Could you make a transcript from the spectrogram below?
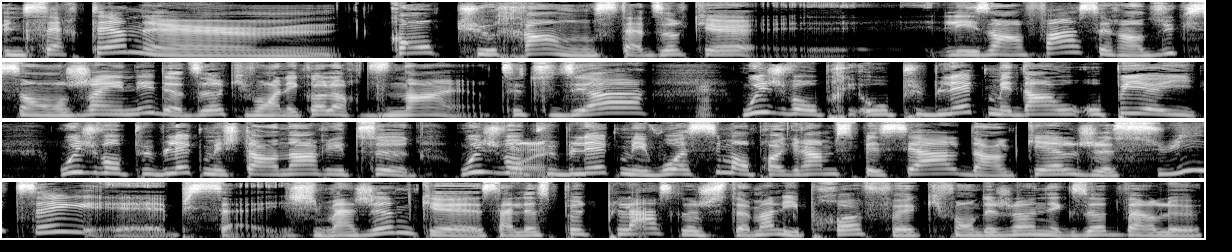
une certaine euh, concurrence, c'est-à-dire que euh, les enfants, c'est rendu qu'ils sont gênés de dire qu'ils vont à l'école ordinaire. Tu sais, tu dis ah oui, je vais au, public, mais dans au, au PEI. Oui, je vais au public, mais je suis en art études. Oui, je vais au public, mais voici mon programme spécial dans lequel je suis. Tu sais, Euh, puis j'imagine que ça laisse peu de place là, justement les profs euh, qui font déjà un exode vers le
